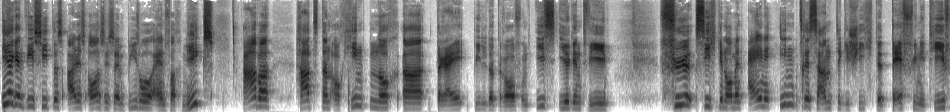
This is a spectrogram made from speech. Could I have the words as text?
Irgendwie sieht das alles aus, ist ein bisschen einfach nix, aber hat dann auch hinten noch äh, drei Bilder drauf und ist irgendwie für sich genommen eine interessante Geschichte, definitiv.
